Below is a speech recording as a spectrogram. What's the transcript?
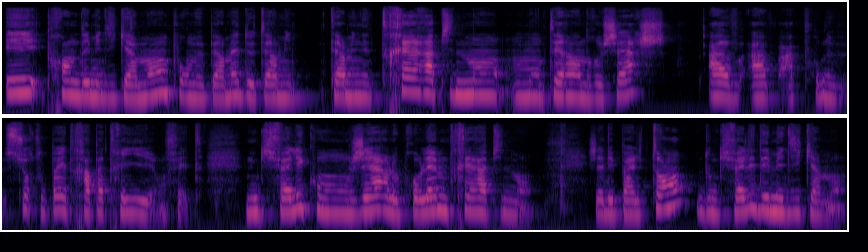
et prendre des médicaments pour me permettre de terminer très rapidement mon terrain de recherche pour ne surtout pas être rapatrié en fait. Donc il fallait qu'on gère le problème très rapidement. J'avais pas le temps, donc il fallait des médicaments.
